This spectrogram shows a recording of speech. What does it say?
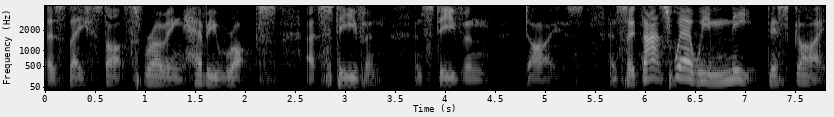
as they start throwing heavy rocks at Stephen, and Stephen dies, and so that's where we meet this guy.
